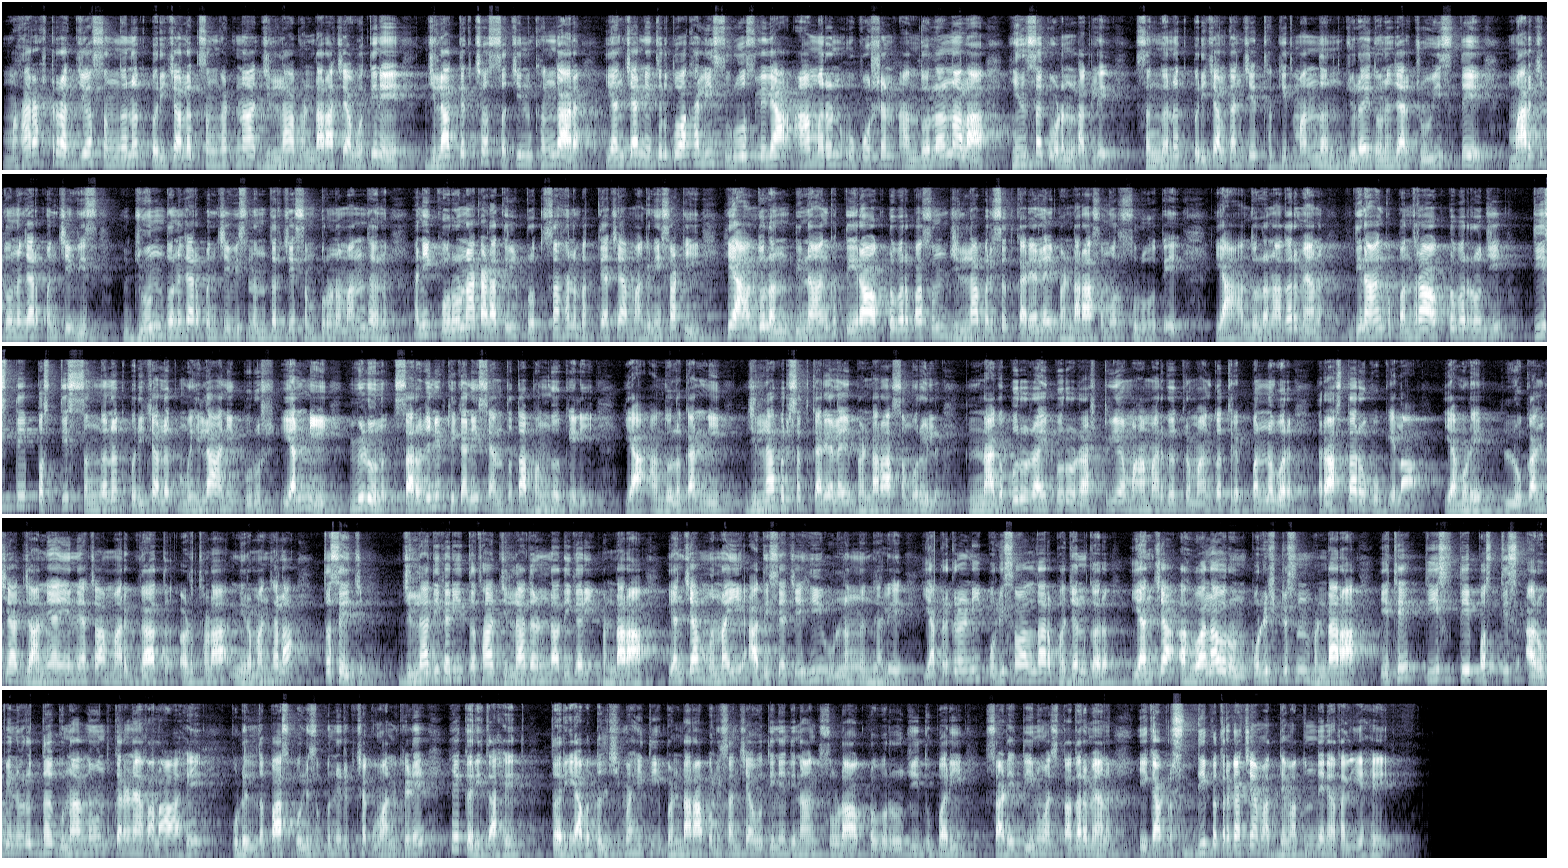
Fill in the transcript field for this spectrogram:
महाराष्ट्र राज्य संगणक परिचालक संघटना जिल्हा भंडाराच्या वतीने जिल्हाध्यक्ष सचिन खंगार यांच्या नेतृत्वाखाली सुरू असलेल्या आमरण उपोषण आंदोलनाला हिंसक वळण लागले. संगणक परिचालकांचे थकीत मानधन जुलै दोन हजार चोवीस ते मार्च दोन हजार पंचवीस जून दोन हजार पंचवीस नंतरचे संपूर्ण मानधन आणि कोरोना काळातील प्रोत्साहन भत्त्याच्या मागणीसाठी हे आंदोलन दिनांक तेरा ऑक्टोबरपासून जिल्हा परिषद कार्यालय भंडारासमोर सुरू होते. या आंदोलनादरम्यान दिनांक पंधरा ऑक्टोबर रोजी तीस ते पस्तीस संगणक परिचालक महिला आणि पुरुष यांनी मिळून सार्वजनिक ठिकाणी शांतता भंग केली. या आंदोलकांनी जिल्हा परिषद कार्यालय भंडारासमोरील नागपूर रायपूर राष्ट्रीय महामार्ग क्रमांक त्रेपन्नवर रास्ता रोको केला. यामुळे लोकांच्या जाण्या येण्याच्या मार्गात अडथळा निर्माण झाला. तसेच जिल्हाधिकारी तथा जिल्हा दंडाधिकारी भंडारा यांच्या मनाई आदेशाचेही उल्लंघन झाले. या प्रकरणी पोलीस हवालदार भजनकर यांच्या अहवालावरून पोलीस स्टेशन भंडारा येथे तीस ते पस्तीस आरोपींविरुद्ध गुन्हा नोंद करण्यात आला आहे. पुढील तपास पोलीस उपनिरीक्षक वानखेडे हे करीत आहेत. तर याबद्दलची माहिती भंडारा पोलिसांच्या वतीने दिनांक सोळा ऑक्टोबर रोजी दुपारी साडेतीन वाजता दरम्यान एका प्रसिद्धी पत्रकाच्या माध्यमातून देण्यात आली आहे.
